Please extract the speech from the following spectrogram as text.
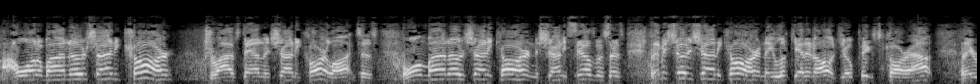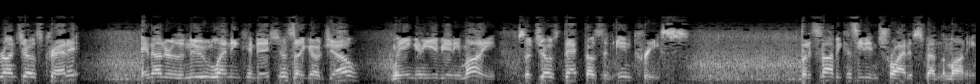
I want to buy another shiny car drives down the shiny car lot and says, I want to buy another shiny car. And the shiny salesman says, let me show you shiny car. And they look at it all. Joe picks the car out and they run Joe's credit. And under the new lending conditions, they go, Joe, we ain't going to give you any money. So Joe's debt doesn't increase. But it's not because he didn't try to spend the money.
